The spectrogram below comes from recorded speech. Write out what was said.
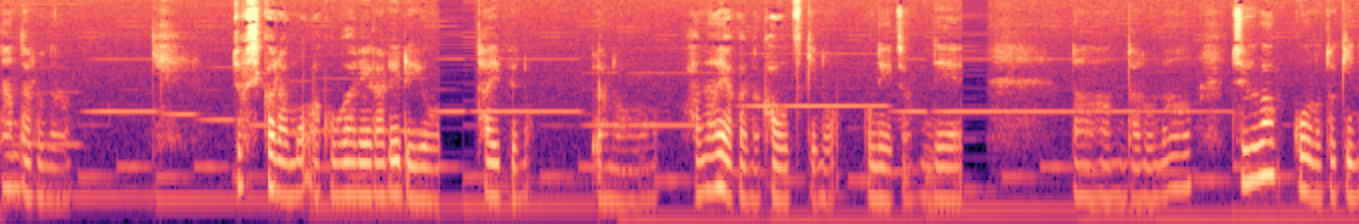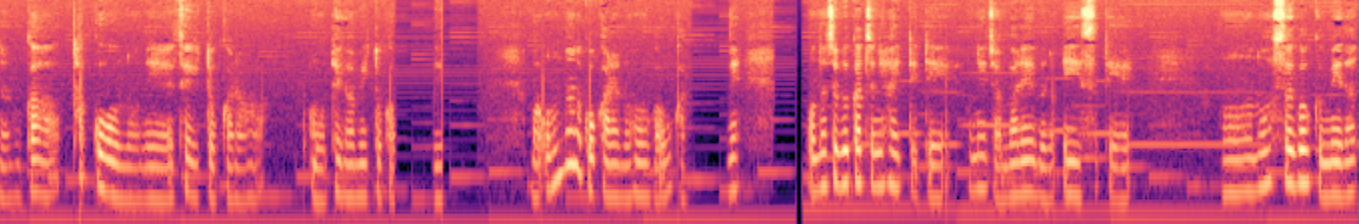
なんだろうな。女子からも憧れられるようなタイプの、あの、華やかな顔つきのお姉ちゃんで、なんだろうな。中学校の時なんか、他校のね、生徒からもう手紙とか、まあ女の子からの方が多かったね。同じ部活に入ってて、お姉ちゃんバレー部のエースで、ものすごく目立っ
